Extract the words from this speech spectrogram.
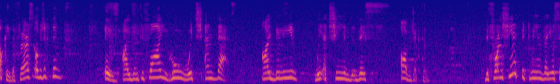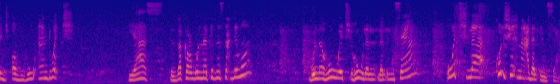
okay the first objective is identify who which and that I believe we achieved this objective differentiate between the usage of who and which yes تتذكر قلنا كيف نستخدمهم قلنا هو which هو للإنسان which لكل شيء ما عدا الإنسان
